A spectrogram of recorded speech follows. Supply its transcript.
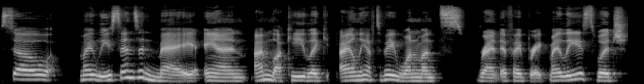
So my lease ends in May, and I'm lucky. Like, I only have to pay one month's rent if I break my lease, which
